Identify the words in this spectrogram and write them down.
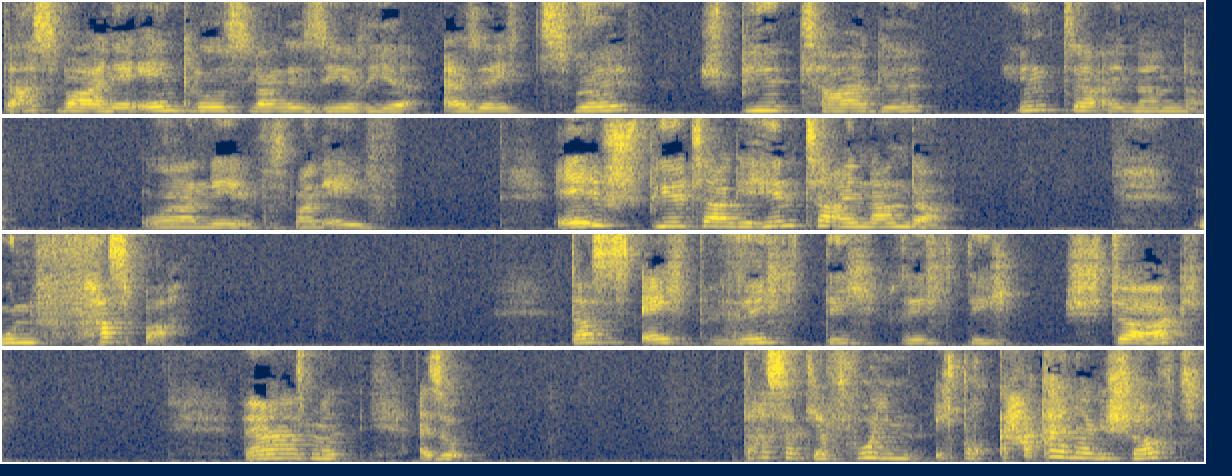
das war eine endlos lange Serie. Also echt zwölf Spieltage hintereinander. Oder nee, das waren elf. Elf Spieltage hintereinander. Unfassbar. Das ist echt richtig, richtig stark. Wenn man das mal. Also, das hat ja vor ihm echt noch gar keiner geschafft.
